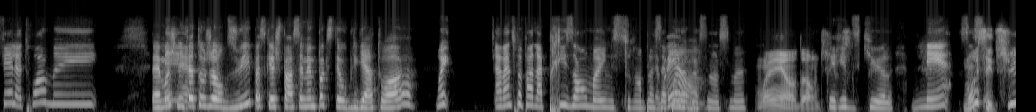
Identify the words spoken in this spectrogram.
fait le 3 mai. Ben, moi, Mais, je l'ai euh, fait aujourd'hui parce que je pensais même pas que c'était obligatoire. Avant, tu peux faire de la prison même si tu remplaçais Mais pas le recensement. Voyons donc. C'est ridicule. Mais. c'est Moi, sais-tu,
